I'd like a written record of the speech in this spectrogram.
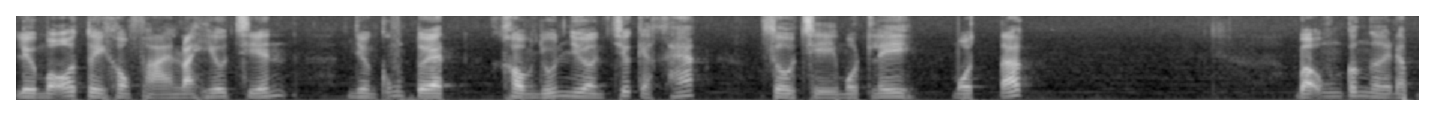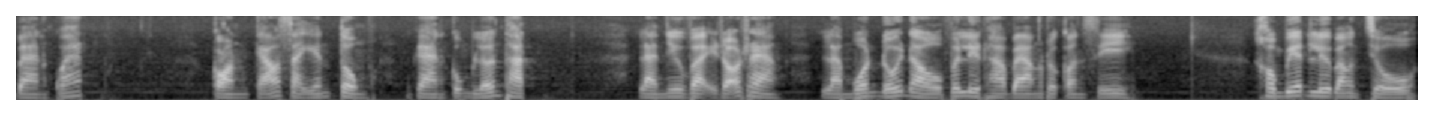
Lưu Mỗ tuy không phải loại hiếu chiến, nhưng cũng tuyệt không nhún nhường trước kẻ khác, dù chỉ một ly, một tấc. Bỗng có người đập bàn quát. Còn cáo giải Yến Tùng, gan cũng lớn thật. Làm như vậy rõ ràng là muốn đối đầu với Liên Hoa Bang rồi còn gì. Không biết Lưu Bang Chủ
